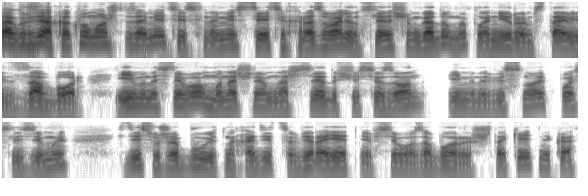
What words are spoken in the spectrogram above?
Так, друзья, как вы можете заметить, на месте этих развалин в следующем году мы планируем ставить забор. И именно с него мы начнем наш следующий сезон, именно весной, после зимы. Здесь уже будет находиться, вероятнее всего, забор из штакетника.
